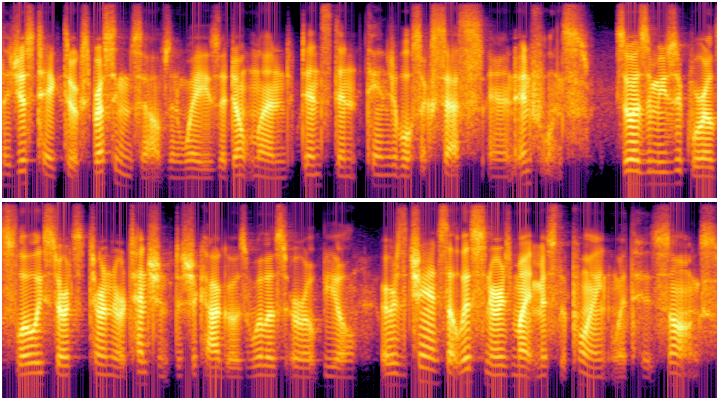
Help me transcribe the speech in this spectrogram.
They just take to expressing themselves in ways that don't lend to instant, tangible success and influence. So, as the music world slowly starts to turn their attention to Chicago's Willis Earl Beal, there is a chance that listeners might miss the point with his songs.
